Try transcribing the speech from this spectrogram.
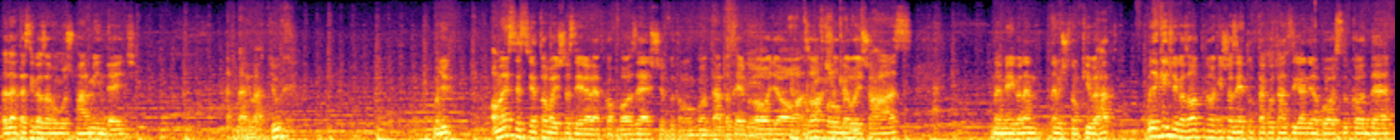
de hát ez igazából most már mindegy. Hát meglátjuk. Mondjuk a Mercedes ugye tavaly is azért el kapva az első futamokon, tehát azért, hogy az Alfa Romeo és a ház, meg még a nem, nem is tudom kivel, hát ugye később az Alpinok is azért tudták ott a balszukat, de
